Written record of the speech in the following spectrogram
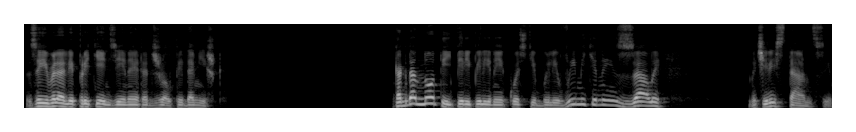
заявляли претензии на этот желтый домишко. Когда ноты и перепелиные кости были выметены из залы, начались танцы.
